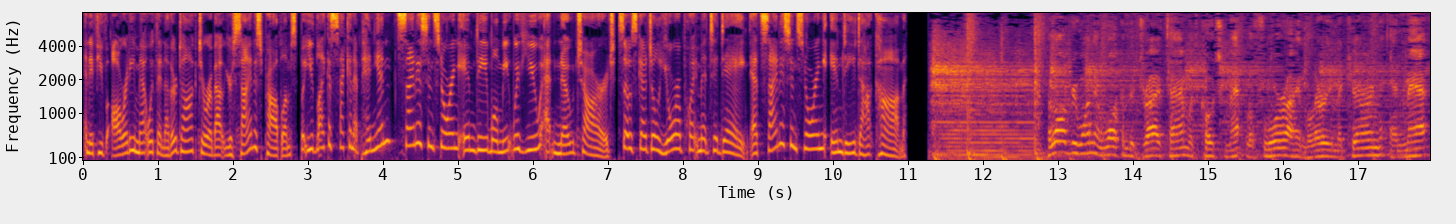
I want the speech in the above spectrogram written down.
And if you've already met with another doctor about your sinus problems, but you'd like a second opinion, Sinus and Snoring MD will meet with you at no charge. So schedule your appointment today at sinusandsnoringmd.com. Hello, everyone, and welcome to Drive Time with Coach Matt LaFleur. I am Larry McCarren, and Matt,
